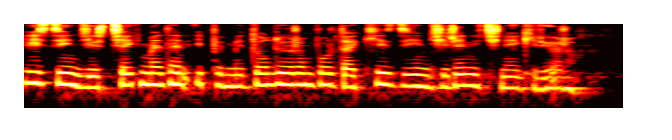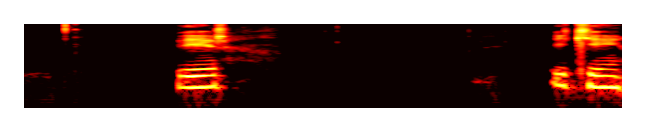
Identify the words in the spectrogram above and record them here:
Hiç zincir çekmeden ipimi doluyorum. Buradaki zincirin içine giriyorum. 1 2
